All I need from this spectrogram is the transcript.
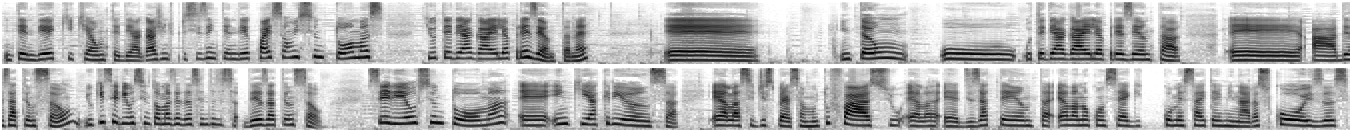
entender o que, que é um TDAH, a gente precisa entender quais são os sintomas que o TDAH ele apresenta, né? É, Então, o, o TDAH ele apresenta é, a desatenção. E o que seriam os sintomas de desatenção? Seria o sintoma é, em que a criança ela se dispersa muito fácil, ela é desatenta, ela não consegue começar e terminar as coisas.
